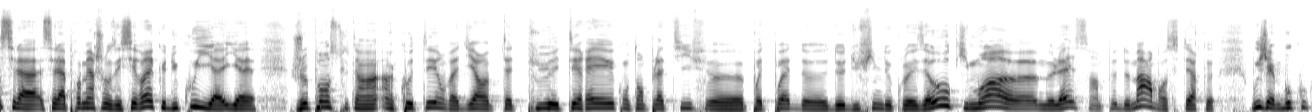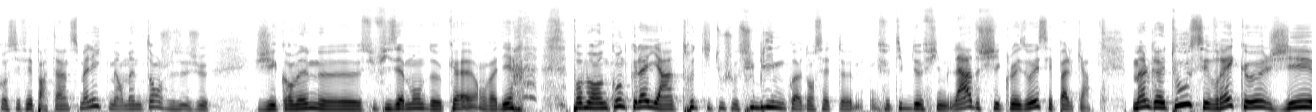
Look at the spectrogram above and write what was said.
c'est la, première chose. Et c'est vrai que du coup, il y a, je pense, tout un, côté, on va dire, peut-être plus éthéré, contemplatif, euh, poète poète de, de- du film de Chloé Zhao, qui moi euh, me laisse un peu de marbre. C'est-à-dire que oui, j'aime beaucoup quand c'est fait par Terrence Malick, mais en même temps, j'ai quand même euh, suffisamment de cœur, on va dire, pour me rendre compte que là, il y a un truc qui touche au sublime, quoi, dans euh, ce type de film. Là, chez Chloé Zhao, c'est pas le cas. Malgré tout, c'est vrai que j'ai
